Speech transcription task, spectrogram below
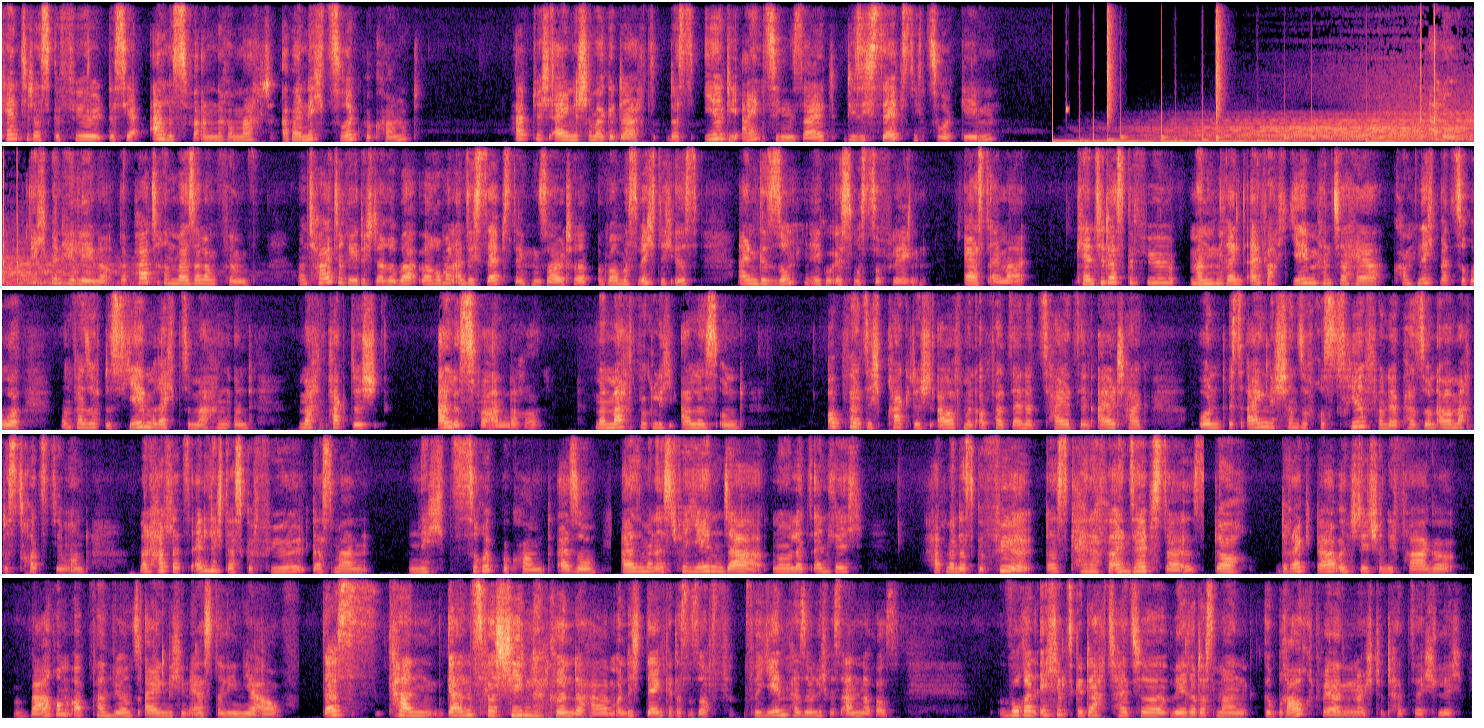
Kennt ihr das Gefühl, dass ihr alles für andere macht, aber nichts zurückbekommt? Habt ihr euch eigentlich schon mal gedacht, dass ihr die Einzigen seid, die sich selbst nicht zurückgeben? Hallo, ich bin Helene, Reporterin bei Salon 5 und heute rede ich darüber, warum man an sich selbst denken sollte und warum es wichtig ist, einen gesunden Egoismus zu pflegen. Erst einmal, kennt ihr das Gefühl, man rennt einfach jedem hinterher, kommt nicht mehr zur Ruhe und versucht es jedem recht zu machen und macht praktisch alles für andere. Man macht wirklich alles und opfert sich praktisch auf, man opfert seine Zeit, seinen Alltag und ist eigentlich schon so frustriert von der Person, aber macht es trotzdem und man hat letztendlich das Gefühl, dass man nichts zurückbekommt. Also, also man ist für jeden da, nur letztendlich hat man das Gefühl, dass keiner für einen selbst da ist. Doch direkt da entsteht schon die Frage, warum opfern wir uns eigentlich in erster Linie auf? Das kann ganz verschiedene Gründe haben und ich denke, das ist auch für jeden persönlich was anderes. Woran ich jetzt gedacht hätte, wäre, dass man gebraucht werden möchte tatsächlich.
